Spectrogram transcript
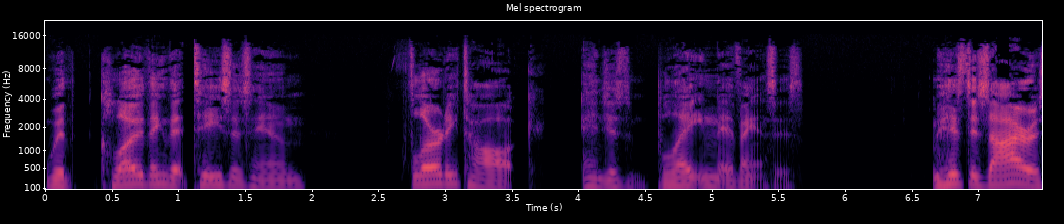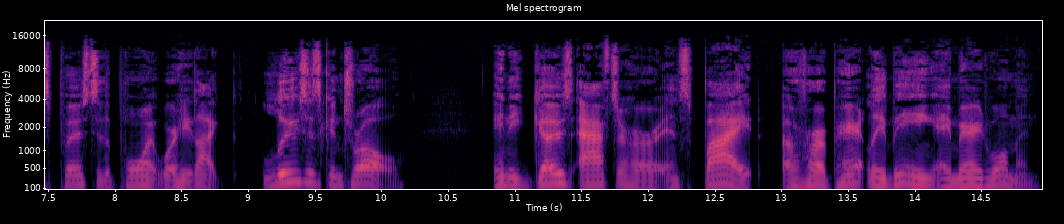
with clothing that teases him, flirty talk, and just blatant advances. His desire is pushed to the point where he like loses control and he goes after her in spite of her apparently being a married woman.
